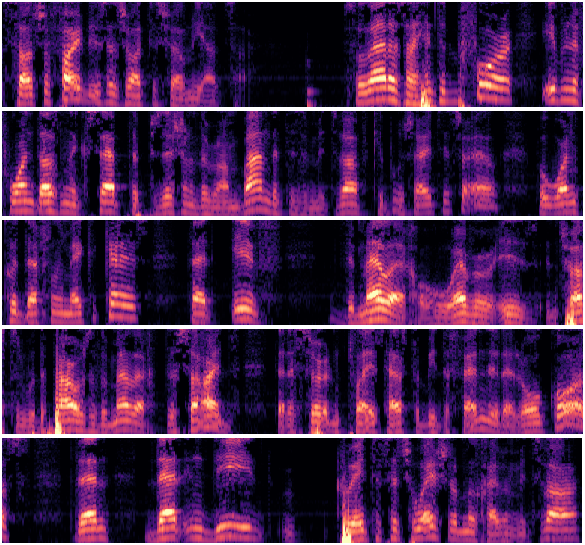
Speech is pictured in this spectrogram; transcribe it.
such a fight is Ezrat Yisrael Miyatzar. So that, as I hinted before, even if one doesn't accept the position of the Ramban that there's a mitzvah of kibush Eretz Yisrael, but one could definitely make a case that if the Melech or whoever is entrusted with the powers of the Melech decides that a certain place has to be defended at all costs, then that indeed creates a situation of Milchem Mitzvah,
